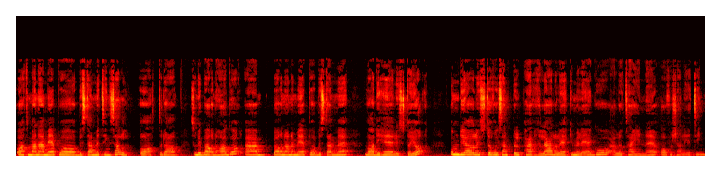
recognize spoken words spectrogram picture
og at man er med på å bestemme ting selv. Og at da, som i barnehager, er barna med på å bestemme hva de har lyst til å gjøre. Om de har lyst til å f.eks. perle eller leke med Lego eller tegne og forskjellige ting.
